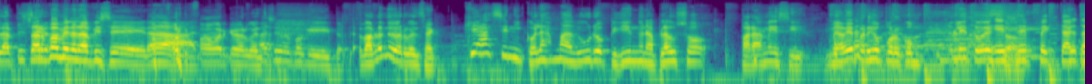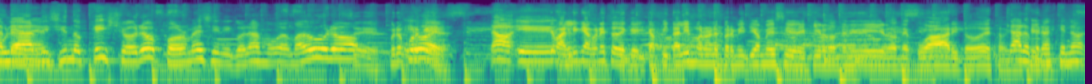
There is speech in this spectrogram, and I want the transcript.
La lapicera. Zarpame la lapicera. Por dale. favor, qué vergüenza. Haceme un poquito. Hablando de vergüenza, ¿qué hace Nicolás Maduro pidiendo un aplauso para Messi? Me había perdido por completo esto. Es espectacular también, ¿eh? diciendo que lloró por Messi Nicolás Maduro. Sí, pero Y ¿por qué? bueno, no, eh, ¿Qué va en línea con esto de que el capitalismo no le permitió a Messi elegir dónde vivir, dónde jugar y todo esto? Claro, imagino. pero es que no,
